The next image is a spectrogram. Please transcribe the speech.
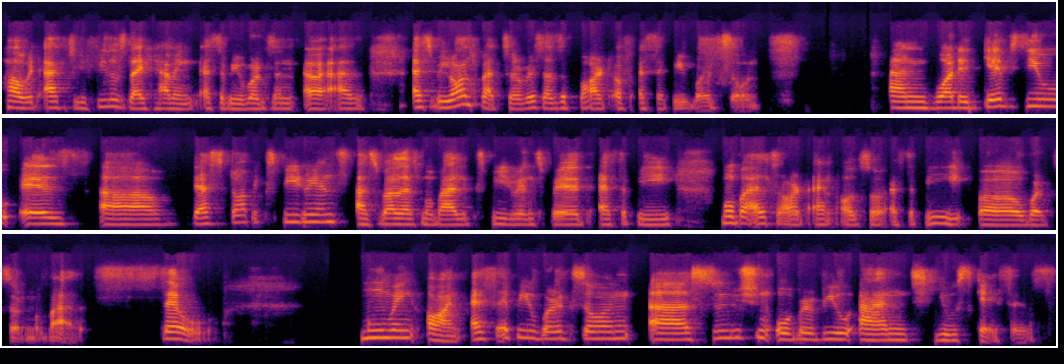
how it actually feels like having SAP Works Workzone uh, as SAP Launchpad service as a part of SAP Workzone. And what it gives you is a desktop experience as well as mobile experience with SAP Mobile Start and also SAP uh, Workzone Mobile. So moving on, SAP Workzone uh, solution overview and use cases.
